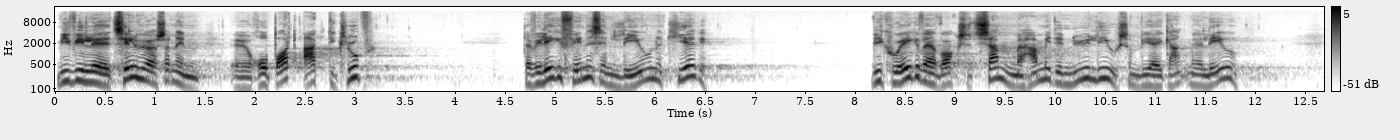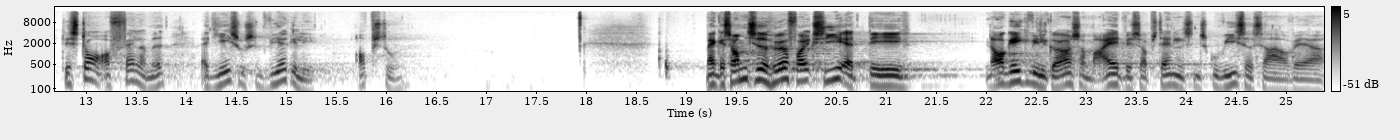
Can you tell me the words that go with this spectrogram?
Vi ville tilhøre sådan en øh, robotagtig klub. Der ville ikke findes en levende kirke. Vi kunne ikke være vokset sammen med ham i det nye liv, som vi er i gang med at leve. Det står og falder med, at Jesus virkelig opstod. Man kan samtidig høre folk sige, at det nok ikke ville gøre så meget, hvis opstandelsen skulle vise sig at være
